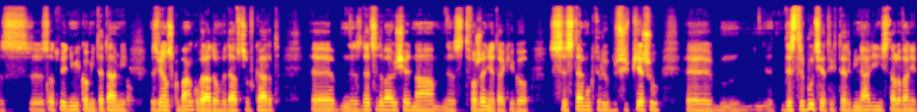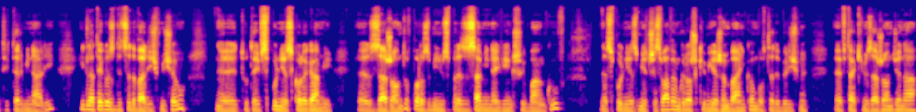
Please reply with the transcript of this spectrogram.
z, z odpowiednimi komitetami Związku Banków, Radą Wydawców Kart, zdecydowały się na stworzenie takiego systemu, który by przyspieszył e, dystrybucję tych terminali, instalowanie tych terminali i dlatego zdecydowaliśmy się e, tutaj wspólnie z kolegami e, z zarządu w porozumieniu z prezesami największych banków, e, wspólnie z Mieczysławem Groszkiem, Jerzym Bańką, bo wtedy byliśmy e, w takim zarządzie na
